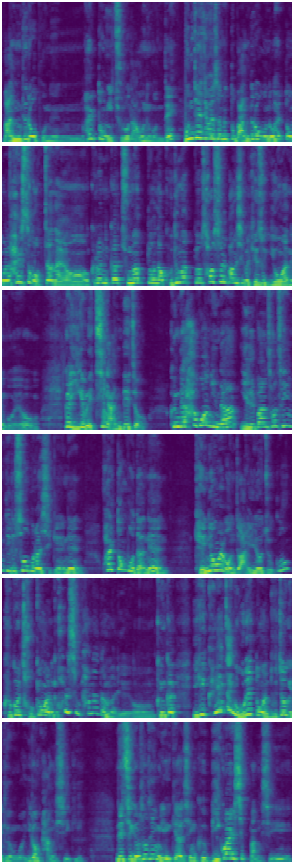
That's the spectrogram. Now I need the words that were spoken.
만들어 보는 활동이 주로 나오는 건데 문제집에서는 또 만들어 보는 활동을 할 수가 없잖아요. 그러니까 중학교나 고등학교 서술 방식을 계속 이용하는 거예요. 그러니까 이게 매칭이 안 되죠. 근데 학원이나 일반 선생님들이 수업을 하시기에는 활동보다는 개념을 먼저 알려주고 그걸 적용하는 게 훨씬 편하단 말이에요. 그러니까 이게 굉장히 오랫동안 누적이 되는 거예요. 이런 방식이. 근데 지금 선생님이 얘기하신 그 미괄식 방식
